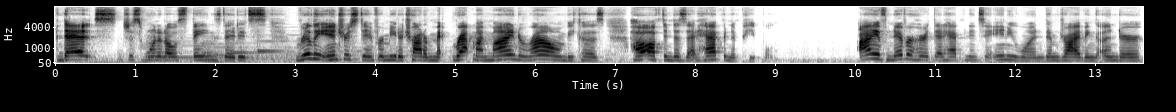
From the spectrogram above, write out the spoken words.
that's just one of those things that it's really interesting for me to try to ma- wrap my mind around because how often does that happen to people? I have never heard that happening to anyone, them driving under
